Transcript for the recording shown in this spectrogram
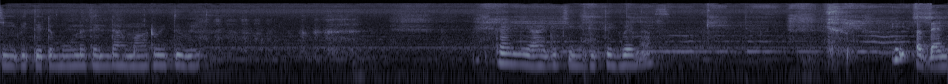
ජීවිතේට මූණ දෙන්න අමාරුයි දුවේ. දැන් යාගේ ජීවිතේ වෙනස්. එයා දැන්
